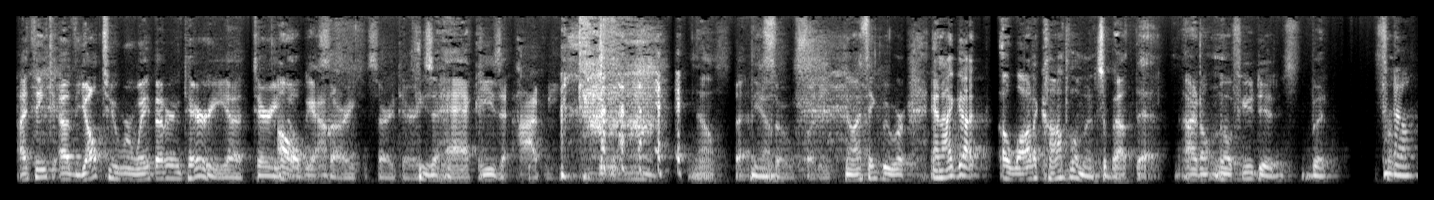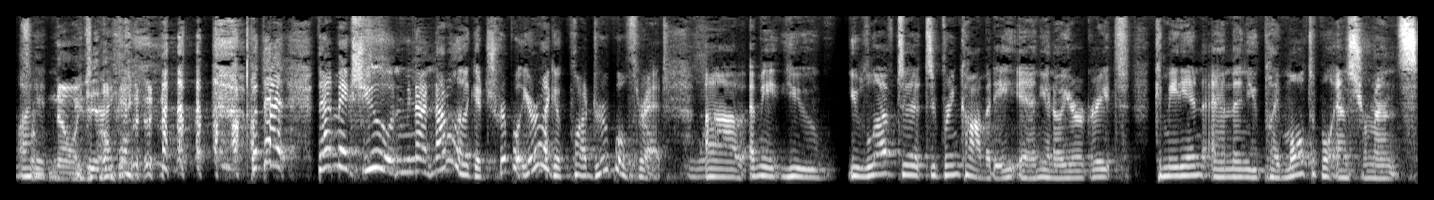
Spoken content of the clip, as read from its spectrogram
I think uh, y'all two were way better than Terry. Uh, Terry, Oh, no, yeah. sorry, sorry, Terry. He's a hack. He's a. I mean, no, that's yeah. so funny. No, I think we were, and I got a lot of compliments about that. I don't know if you did, but from, no, I didn't. No, I didn't? didn't. But that that makes you i mean not, not only like a triple you're like a quadruple threat. Uh, i mean you you love to to bring comedy in you know you're a great comedian and then you play multiple instruments.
